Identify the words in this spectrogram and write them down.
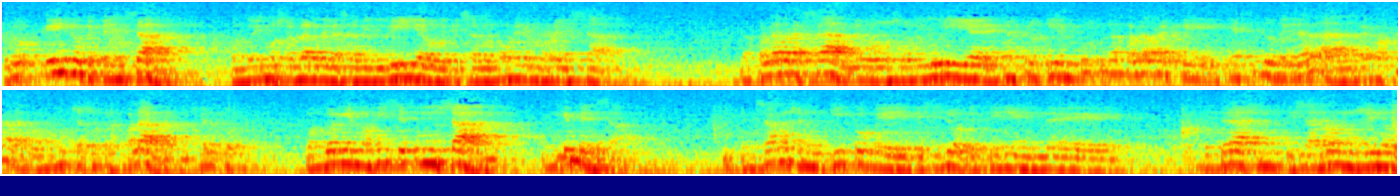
Pero, ¿qué es lo que pensamos cuando oímos hablar de la sabiduría o de que Salomón era un rey sabio? La palabra sabio o sabiduría en nuestro tiempo es una palabra que, ha sido degradada, rebajada, como muchas otras palabras, ¿no es cierto? Cuando alguien nos dice un sabio, ¿en qué pensamos? pensamos en un tipo que, qué sé yo, que tiene eh, detrás un pizarrón lleno de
